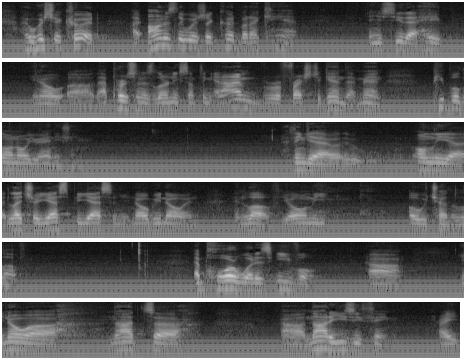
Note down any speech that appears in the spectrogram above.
I wish I could. I honestly wish I could, but I can't. And you see that, hey, you know, uh, that person is learning something, and I'm refreshed again that, man, people don't owe you anything. I think yeah, only uh, let your yes be yes and your no be no, and, and love. You only owe each other love. Abhor what is evil. Uh, you know, uh, not uh, uh, not an easy thing, right?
